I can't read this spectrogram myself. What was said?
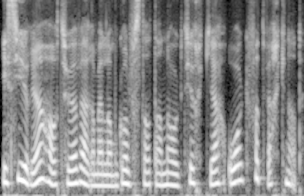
I Syria har tøværet mellom golfstatene og Tyrkia òg fått virknad.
